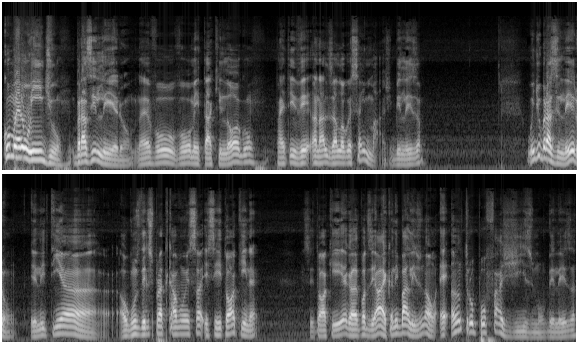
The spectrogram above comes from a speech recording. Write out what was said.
Como era o índio brasileiro? Né? Vou, vou aumentar aqui logo para a gente ver, analisar logo essa imagem, beleza? O índio brasileiro, ele tinha. Alguns deles praticavam essa, esse ritual aqui, né? Esse ritual aqui, a galera pode dizer, ah, é canibalismo. Não, é antropofagismo, beleza?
